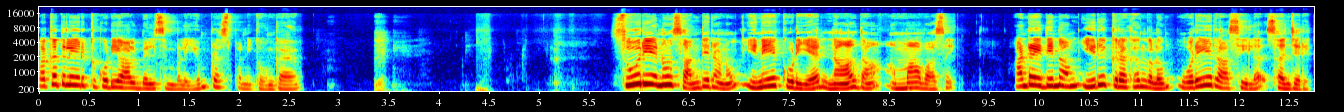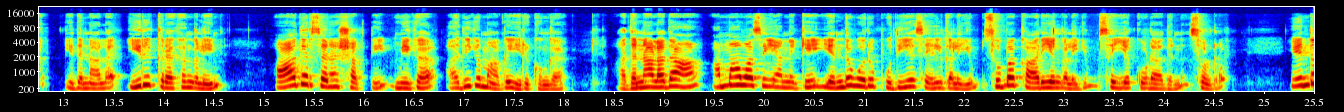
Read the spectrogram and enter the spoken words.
பக்கத்தில் இருக்கக்கூடிய ஆல் பெல் சிம்பிளையும் ப்ரெஸ் பண்ணிக்கோங்க. சூரியனும் சந்திரனும் இணையக்கூடிய நாள் தான் அமாவாசை. அன்றைய தினம் இரு கிரகங்களும் ஒரே ராசியில் சஞ்சரிக்கும். இதனால் இரு கிரகங்களின் ஆதர்சன சக்தி மிக அதிகமாக இருக்குங்க. அதனால தான் அமாவாசை அன்னைக்கு எந்த ஒரு புதிய செயல்களையும் சுப காரியங்களையும் செய்யக்கூடாதுன்னு சொல்கிறோம் எந்த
